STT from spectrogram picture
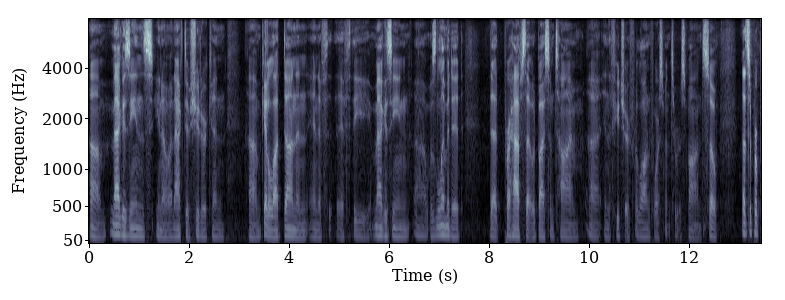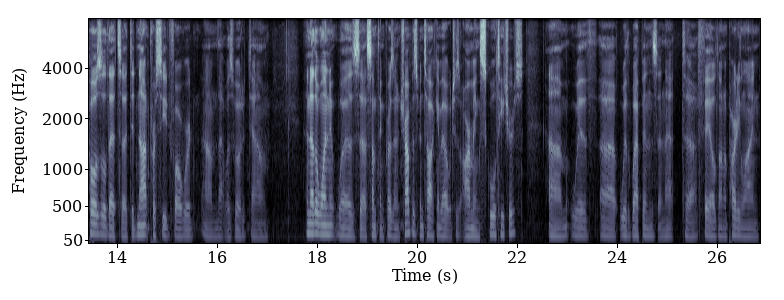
um, magazines, you know, an active shooter can um, get a lot done, and, and if if the magazine uh, was limited, that perhaps that would buy some time uh, in the future for law enforcement to respond. So that's a proposal that uh, did not proceed forward. Um, that was voted down. Another one was uh, something President Trump has been talking about, which is arming school teachers um, with uh, with weapons, and that uh, failed on a party line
